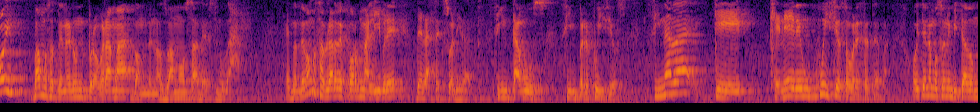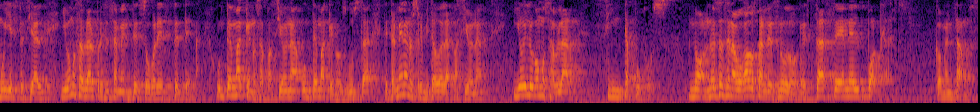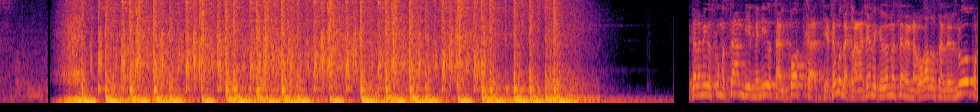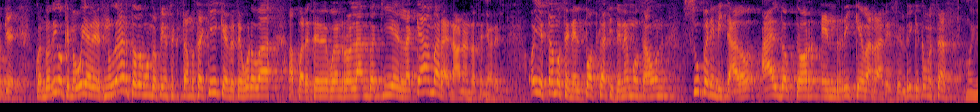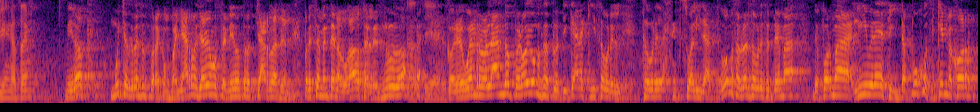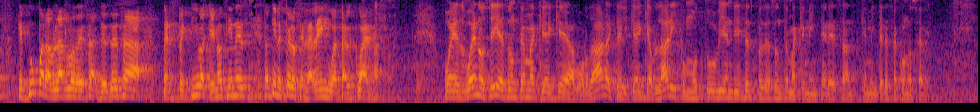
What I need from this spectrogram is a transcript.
Hoy vamos a tener un programa donde nos vamos a desnudar, en donde vamos a hablar de forma libre de la sexualidad, sin tabús, sin perjuicios, sin nada que genere un juicio sobre este tema. Hoy tenemos un invitado muy especial y vamos a hablar precisamente sobre este tema. Un tema que nos apasiona, un tema que nos gusta, que también a nuestro invitado le apasiona. Y hoy lo vamos a hablar sin tapujos. No, no estás en Abogados al Desnudo, estás en el podcast. Comenzamos. ¿Qué tal amigos? ¿Cómo están? Bienvenidos al podcast. Y hacemos la aclaración de que no estén en Abogados al Desnudo porque cuando digo que me voy a desnudar, todo el mundo piensa que estamos aquí, que de seguro va a aparecer el buen Rolando aquí en la cámara. No, no, no, señores. Hoy estamos en el podcast y tenemos a un súper invitado, al doctor Enrique Barrales. Enrique, ¿cómo estás? Muy bien, José. Mi doc, muchas gracias por acompañarnos. Ya habíamos tenido otras charlas en, precisamente en Abogados al Desnudo. Así es. Con el buen Rolando, pero hoy vamos a platicar aquí sobre, el, sobre la sexualidad. Vamos a hablar sobre ese tema de forma libre, sin tapujos. ¿Y quién mejor que tú para hablarlo de esa, desde esa perspectiva que no tienes, no tienes pelos en la lengua, tal cual? Pues bueno, sí, es un tema que hay que abordar, del que hay que hablar y como tú bien dices, pues es un tema que me interesa, que me interesa conocer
